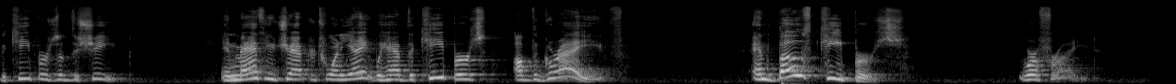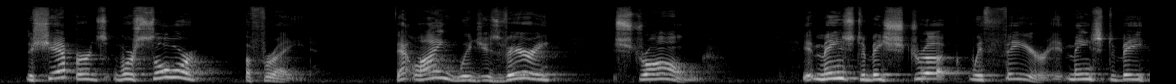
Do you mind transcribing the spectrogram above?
The keepers of the sheep. In Matthew chapter 28, we have the keepers of the grave. And both keepers were afraid. The shepherds were sore afraid. That language is very strong. It means to be struck with fear, it means to be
